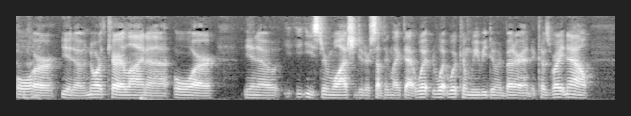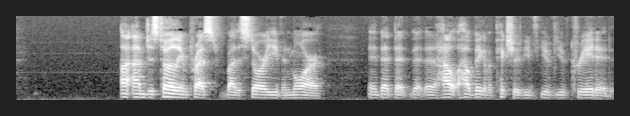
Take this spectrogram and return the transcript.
or you know North Carolina or you know Eastern Washington or something like that? What what what can we be doing better? And because right now, I, I'm just totally impressed by the story even more. eh, That, that, that, that how how big of a picture you've you've you've created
